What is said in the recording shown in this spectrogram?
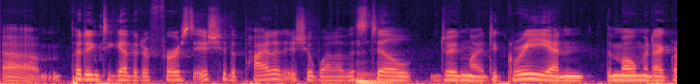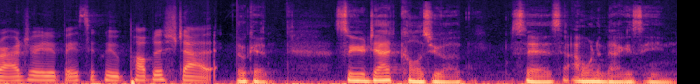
um, putting together the first issue, the pilot issue, while I was mm. still doing my degree. And the moment I graduated, basically we published that. Okay, so your dad calls you up, says, "I want a magazine."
